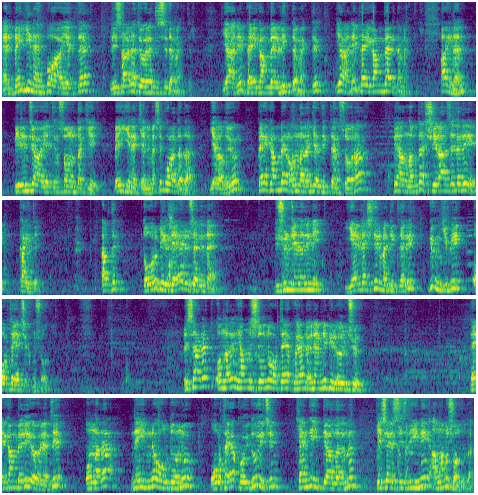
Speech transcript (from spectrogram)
El yine bu ayette risalet öğretisi demektir. Yani peygamberlik demektir. Yani peygamber demektir. Aynen birinci ayetin sonundaki beyyine kelimesi burada da yer alıyor. Peygamber onlara geldikten sonra bir anlamda şirazeleri kaydı. Artık doğru bir değer üzerine düşüncelerini yerleştirmedikleri gün gibi ortaya çıkmış oldu. Risalet onların yanlışlığını ortaya koyan önemli bir ölçü. Peygamberi öğreti onlara neyin ne olduğunu ortaya koyduğu için kendi iddialarının geçersizliğini anlamış oldular.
